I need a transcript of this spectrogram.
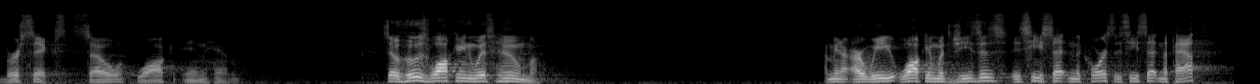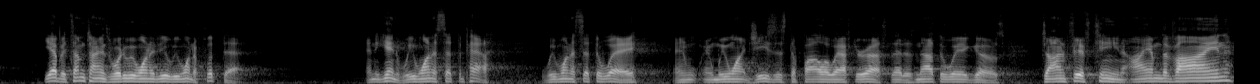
Verse 6 So walk in him. So who's walking with whom? I mean, are we walking with Jesus? Is he setting the course? Is he setting the path? Yeah, but sometimes what do we want to do? We want to flip that. And again, we want to set the path, we want to set the way, and, and we want Jesus to follow after us. That is not the way it goes. John 15, I am the vine,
